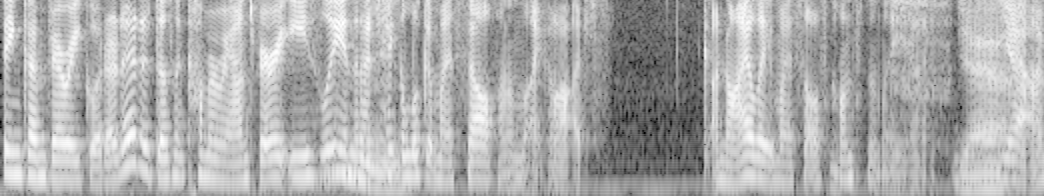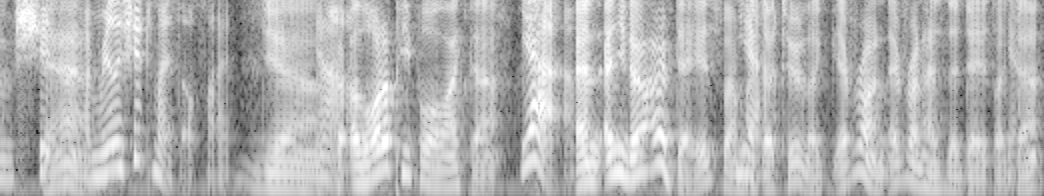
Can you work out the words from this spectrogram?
think I'm very good at it. It doesn't come around very easily. And then I Mm. take a look at myself and I'm like, oh, I just annihilate myself constantly. Yeah. yeah, I'm shit. Damn. I'm really shit to myself. I, Yeah. Yeah. But a lot of people are like that. yeah. And and you know, I have days where I'm like that too. Like everyone everyone has their days like Yeah. that.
